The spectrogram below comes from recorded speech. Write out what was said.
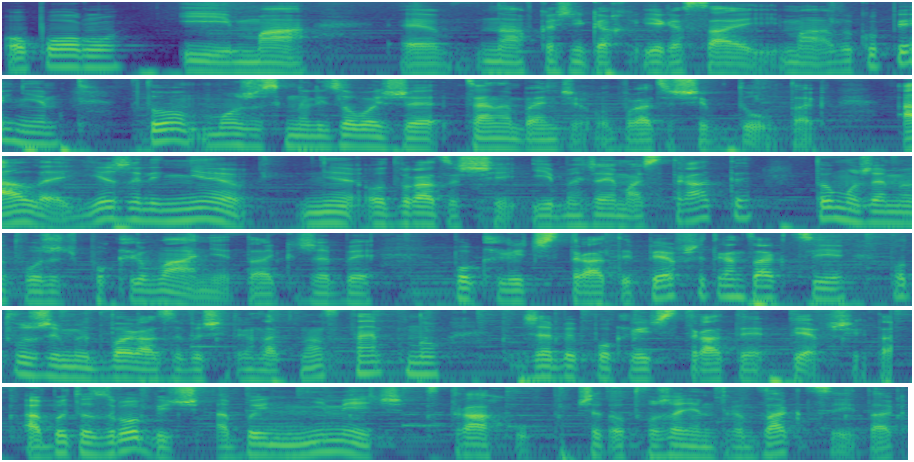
oporu i ma e, na wskaźnikach RSI ma wykupienie, to może sygnalizować, że cena będzie odwracać się w dół, tak? Ale jeżeli nie, nie odwracasz się i będziemy mieć straty, to możemy otworzyć pokrywanie, tak, żeby pokryć straty pierwszej transakcji, otworzymy dwa razy wyższej transakcji następną, żeby pokryć straty pierwszej, tak. Aby to zrobić, aby nie mieć strachu przed otworzeniem transakcji, tak,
